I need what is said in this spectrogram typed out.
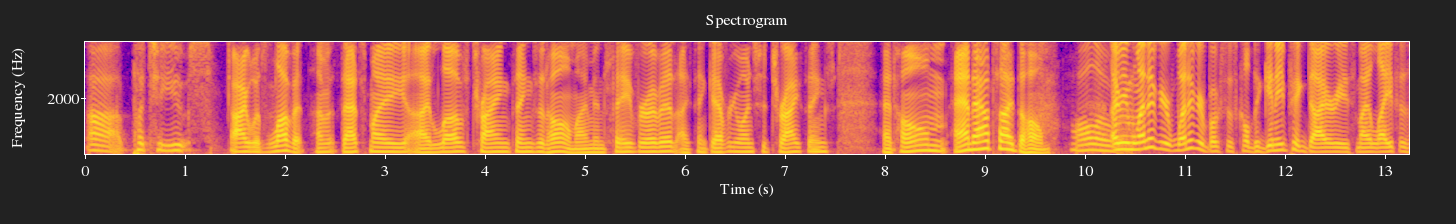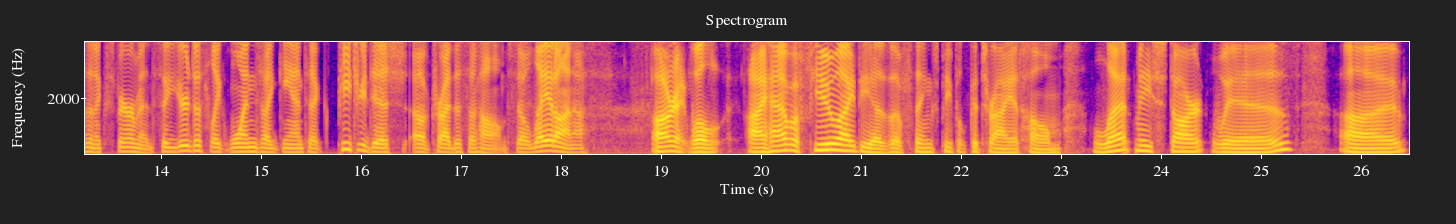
uh, put to use. I would love it. I'm, that's my. I love trying things at home. I'm in favor of it. I think everyone should try things at home and outside the home. All over. I mean, one of your one of your books is called The Guinea Pig Diaries: My Life as an Experiment. So you're just like one gigantic petri dish of try this at home. So lay it on us. All right. Well, I have a few ideas of things people could try at home. Let me start with. Uh,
